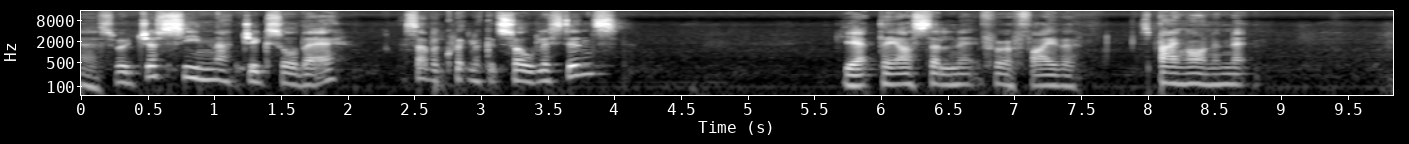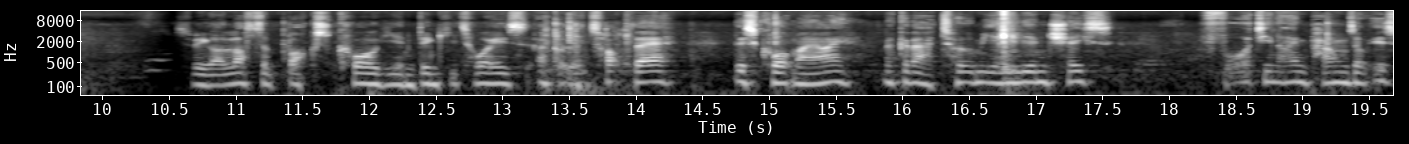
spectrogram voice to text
Yeah, so we've just seen that jigsaw there. Let's have a quick look at sold listings. Yep, they are selling it for a fiver. It's bang on, isn't it? So we got lots of boxed corgi and dinky toys up at the top there. This caught my eye. Look at that Tomy Alien Chase. £49 it is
